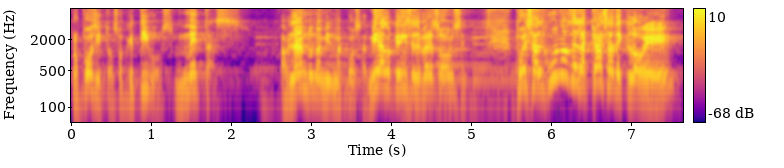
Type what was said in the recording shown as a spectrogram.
Propósitos, objetivos, metas, hablando una misma cosa. Mira lo que dice el verso 11. Pues algunos de la casa de Cloé,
